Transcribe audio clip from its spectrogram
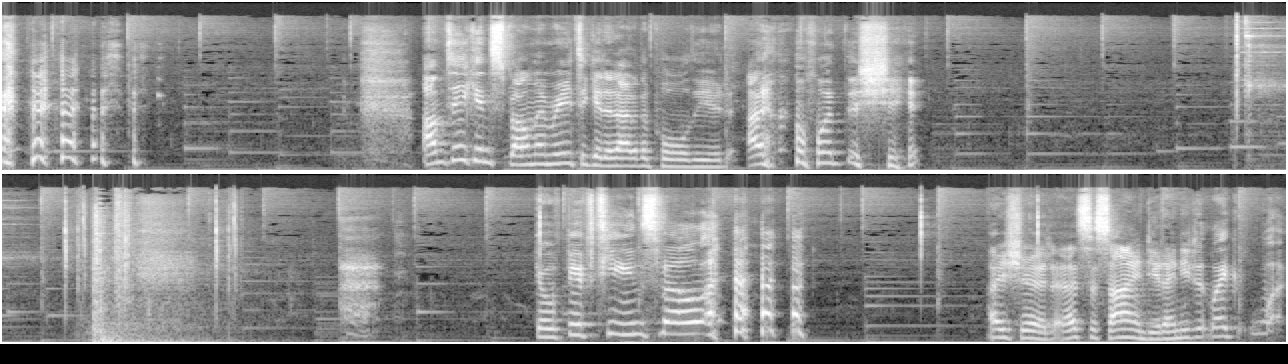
I'm taking spell memory to get it out of the pool, dude. I don't want this shit. Go 15 spell. I should. That's a sign, dude. I need it. Like, what?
